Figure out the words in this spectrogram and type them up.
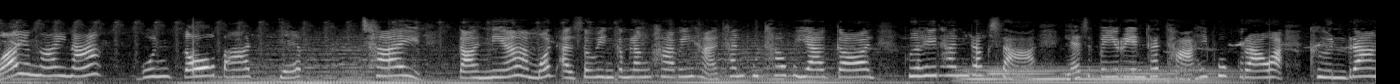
ว่ายังไงนะ บุญโตบาดเจ็บ ใช่ ตอนเนี้ยมดอัศวินกำลังพาไปหาท่านผู้เฒ่าพยากรณ์เพื่อให้ท่านรักษา และจะไปเรียนคาถาให้พวกเราอะ คืนร่าง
